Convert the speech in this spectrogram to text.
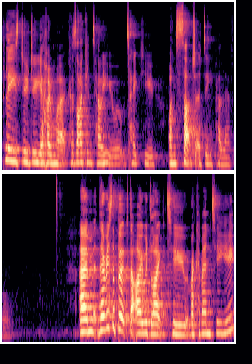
please do do your homework because I can tell you it will take you on such a deeper level. Um, there is a book that I would like to recommend to you.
